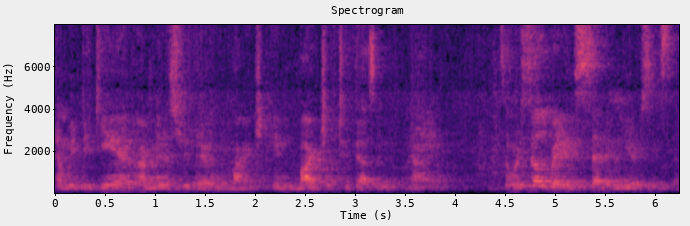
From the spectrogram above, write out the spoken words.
and we began our ministry there in March in March of 2009. So we're celebrating seven years since then.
